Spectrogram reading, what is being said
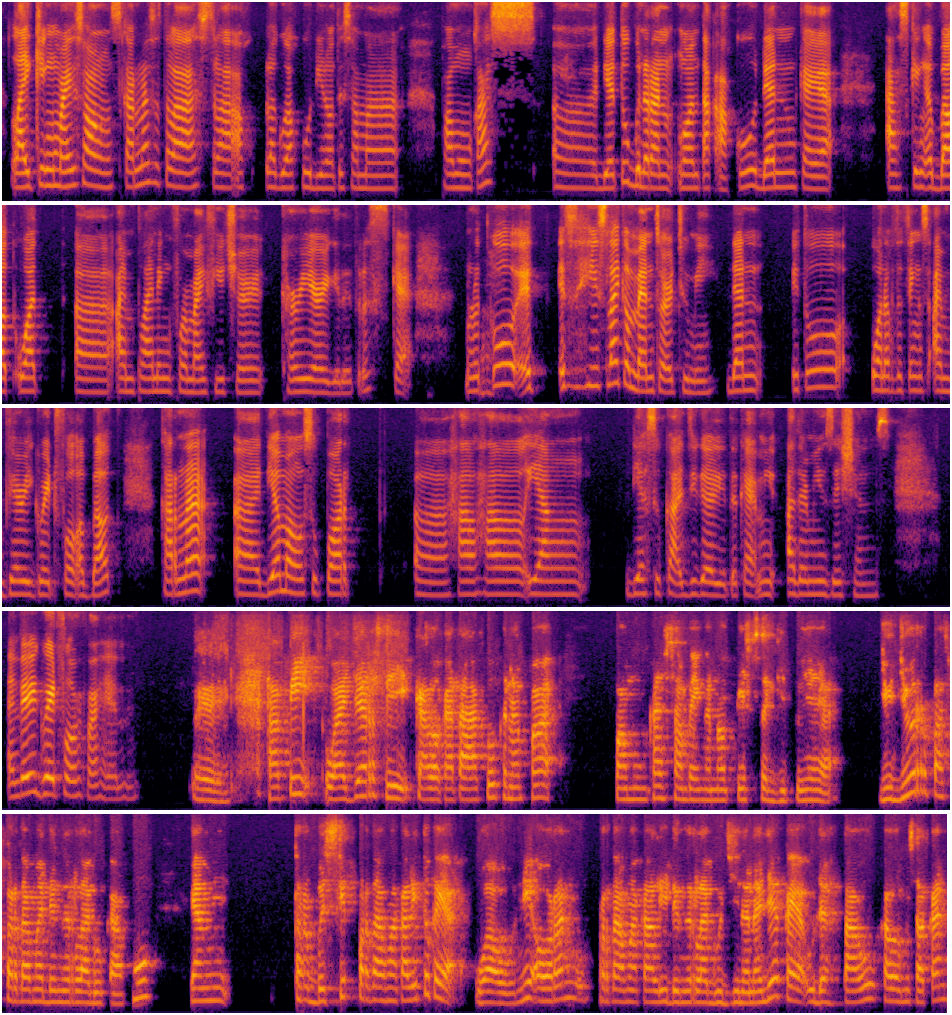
liking my songs karena setelah setelah aku, lagu aku dinotis sama Pamungkas, uh, dia tuh beneran ngontak aku dan kayak asking about what uh, I'm planning for my future career gitu. Terus kayak menurutku it it's he's like a mentor to me dan itu one of the things I'm very grateful about karena uh, dia mau support uh, hal-hal uh, yang dia suka juga gitu kayak mu other musicians. I'm very grateful for him. Eh, tapi wajar sih kalau kata aku kenapa Pamungkas sampai ngenotis segitunya ya. Jujur pas pertama denger lagu kamu, yang terbesit pertama kali itu kayak wow ini orang pertama kali denger lagu Jinan aja kayak udah tahu kalau misalkan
